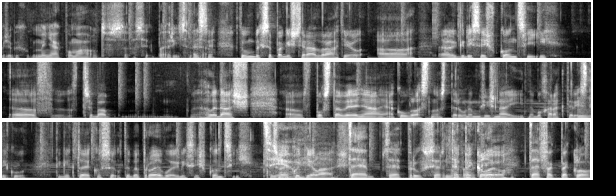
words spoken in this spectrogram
že bych mi nějak pomáhal, to se asi úplně říct Jasně. K tomu bych se pak ještě rád vrátil. A když jsi v koncích, Eh, třeba hledáš eh, v postavě nějakou vlastnost, kterou nemůžeš najít, nebo charakteristiku, hmm. tak jak to jako se u tebe projevuje, když jsi v koncích? Co jo, jako děláš? To je, to je průser. To je peklo, jo? To je fakt peklo,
